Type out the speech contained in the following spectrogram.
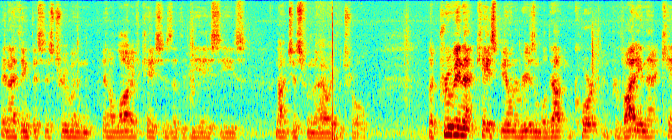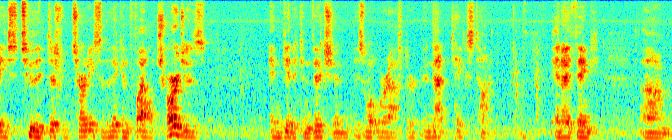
And I think this is true in, in a lot of cases that the DA sees, not just from the Highway Patrol. But proving that case beyond a reasonable doubt in court and providing that case to the district attorney so that they can file charges and get a conviction is what we're after, and that takes time. And I think Um,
